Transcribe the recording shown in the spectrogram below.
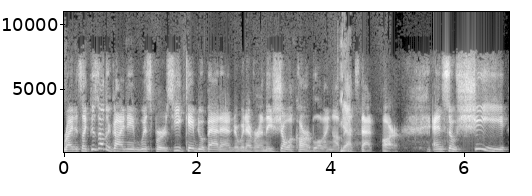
right? It's like this other guy named Whispers, he came to a bad end or whatever, and they show a car blowing up. Yeah. That's that car. And so she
